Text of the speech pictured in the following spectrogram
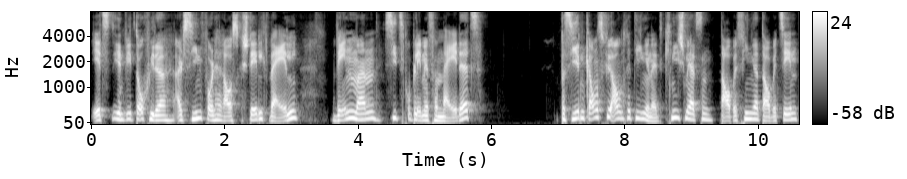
jetzt irgendwie doch wieder als sinnvoll herausgestellt, weil wenn man Sitzprobleme vermeidet, passieren ganz viele andere Dinge nicht. Knieschmerzen, taube Finger, taube Zehen.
